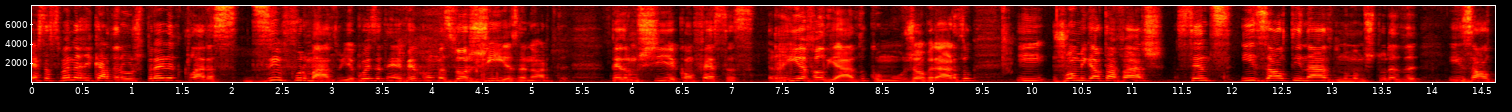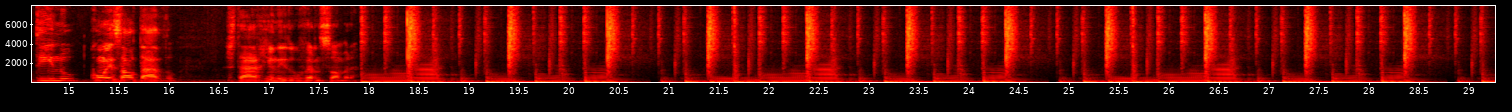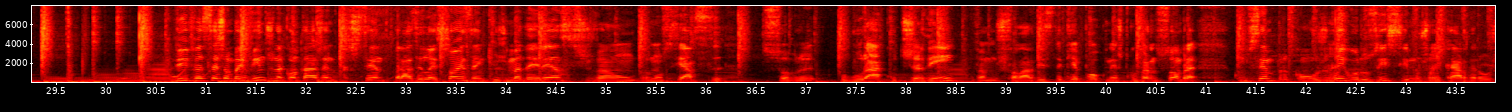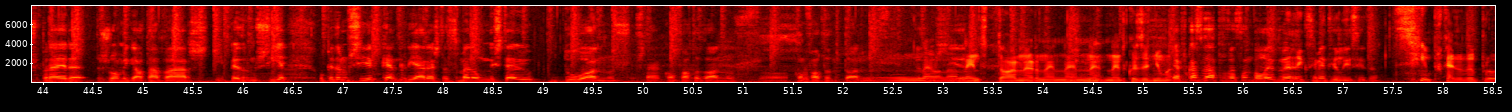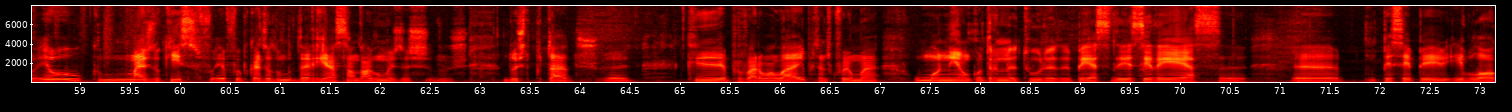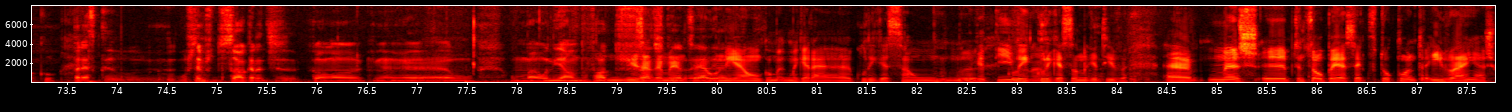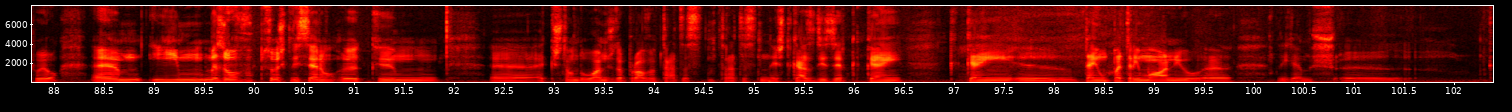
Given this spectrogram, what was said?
Esta semana, Ricardo Araújo Pereira declara-se desinformado e a coisa tem a ver com umas orgias a norte. Pedro Mexia confessa-se reavaliado, como João Berardo, e João Miguel Tavares sente-se exaltinado, numa mistura de exaltino com exaltado. Está reunido o Governo Sombra. Viva, sejam bem-vindos na contagem crescente para as eleições em que os madeirenses vão pronunciar-se sobre o buraco de jardim. Vamos falar disso daqui a pouco neste Governo Sombra, como sempre com os rigorosíssimos Ricardo Araújo Pereira, João Miguel Tavares e Pedro Mexia. O Pedro Mexia quer criar esta semana o Ministério do ONUS. Está com falta de ONUS ou com falta de tonos? Não, não, nem de toner, nem, nem, nem, de coisa nenhuma. É por causa da aprovação da lei do enriquecimento ilícito? Sim, por causa da... Eu, mais do que isso, foi, por causa da reação de algumas das, dos, dos deputados uh, que aprovaram a lei, portanto, que foi uma, uma união contra a natura de PSD, CDS, uh, PCP e Bloco. Parece que os tempos de Sócrates com uh, uma união de votos. Exatamente, a união, como, é que era? A coligação negativa. Coli, é? coligação negativa. Uh, mas, uh, portanto, só o PS é que votou contra, e bem, acho eu. Um, e, mas houve pessoas que disseram que. Um, uh, a questão do ónus da prova, trata-se trata neste caso de dizer que quem, que quem uh, tem um património, uh,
